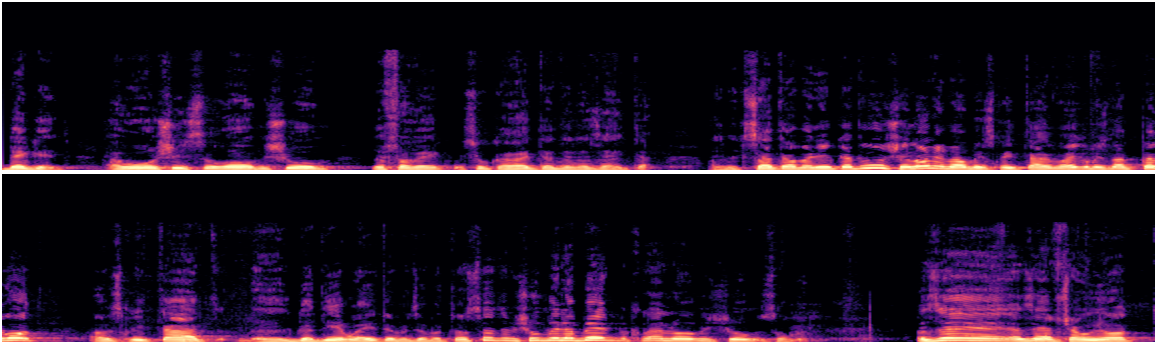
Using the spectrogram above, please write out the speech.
בגד. אמרו שאיסורו משום לפרק, קרא את. אז מקצת רבנים כתבו שלא נאמר בסחיטה לפרק בשנת פירות. אבל סחיטת אה, בגדים, ראיתם את זה בתוספות, זה משום מלבן, בכלל לא משום סוחר. אז זה, אז אפשרויות,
